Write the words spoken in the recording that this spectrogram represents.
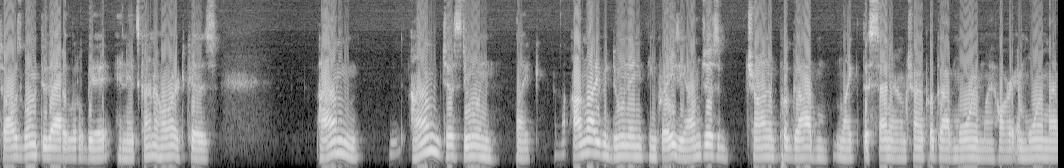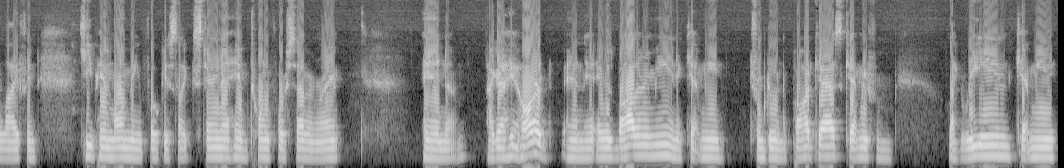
so I was going through that a little bit and it's kind of hard because I'm I'm just doing like I'm not even doing anything crazy. I'm just trying to put God like the center. I'm trying to put God more in my heart and more in my life and keep Him my main focus, like staring at Him 24 7, right? And um, I got hit hard and it, it, was bothering me and it kept me from doing the podcast, kept me from like reading, kept me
